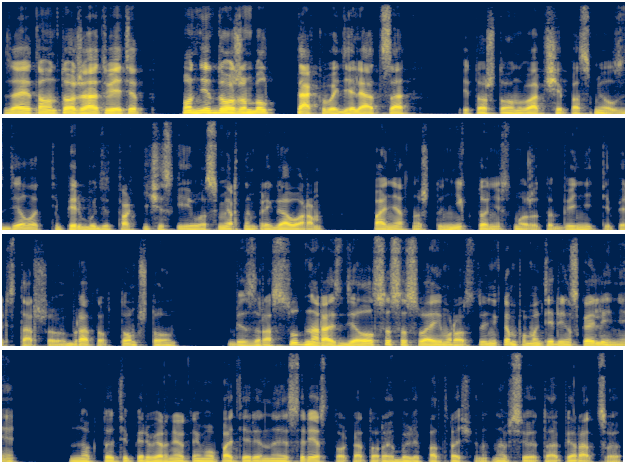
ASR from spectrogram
За это он тоже ответит. Он не должен был так выделяться. И то, что он вообще посмел сделать, теперь будет фактически его смертным приговором. Понятно, что никто не сможет обвинить теперь старшего брата в том, что он безрассудно разделался со своим родственником по материнской линии — но кто теперь вернет ему потерянные средства, которые были потрачены на всю эту операцию?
